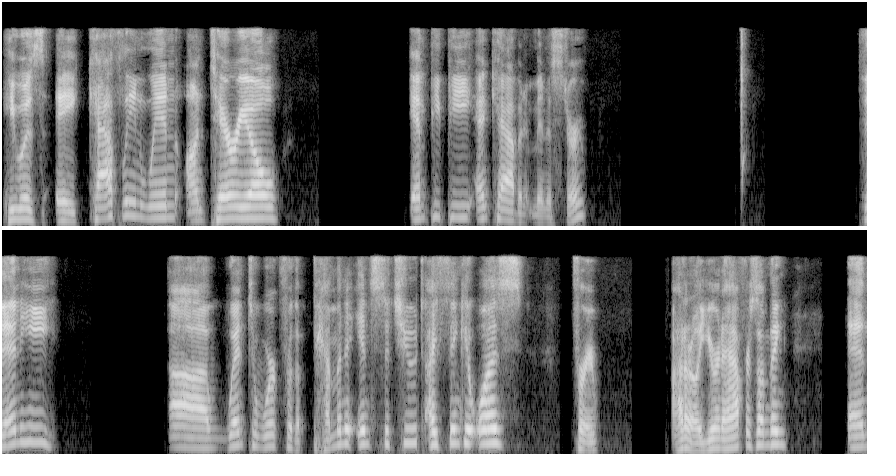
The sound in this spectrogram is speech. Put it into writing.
He was a Kathleen Wynne Ontario MPP and cabinet minister. Then he uh, went to work for the Pembina Institute, I think it was, for I don't know a year and a half or something, and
